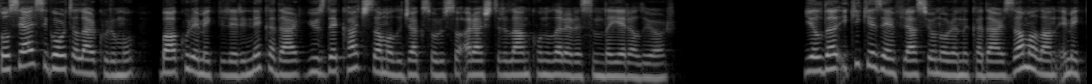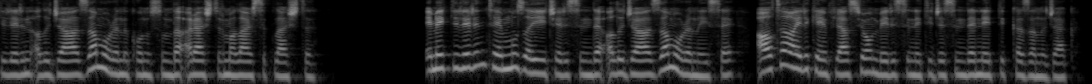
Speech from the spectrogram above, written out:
Sosyal Sigortalar Kurumu, Bağkur emeklileri ne kadar yüzde kaç zam alacak sorusu araştırılan konular arasında yer alıyor. Yılda iki kez enflasyon oranı kadar zam alan emeklilerin alacağı zam oranı konusunda araştırmalar sıklaştı. Emeklilerin Temmuz ayı içerisinde alacağı zam oranı ise 6 aylık enflasyon verisi neticesinde netlik kazanacak.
